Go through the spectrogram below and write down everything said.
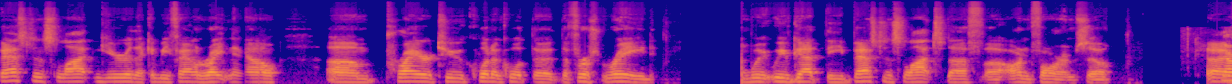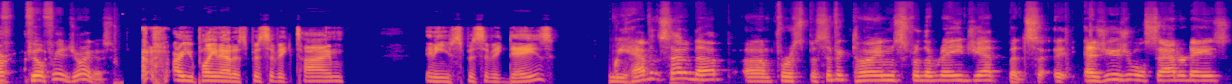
best in slot gear that can be found right now um, prior to quote unquote the the first raid. We we've got the best in slot stuff uh, on farm, so uh, Now- feel free to join us. Are you playing at a specific time? Any specific days? We haven't set it up um, for specific times for the raid yet, but uh, as usual, Saturdays.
